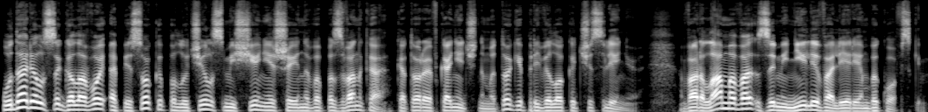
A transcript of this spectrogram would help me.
ударился головой о песок и получил смещение шейного позвонка, которое в конечном итоге привело к отчислению. Варламова заменили Валерием Быковским.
